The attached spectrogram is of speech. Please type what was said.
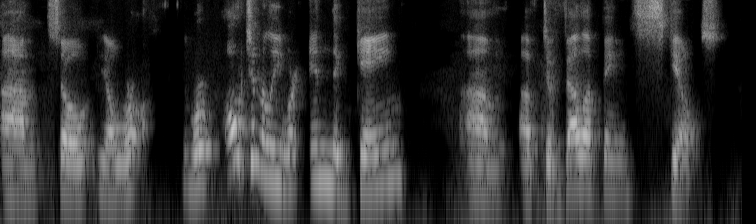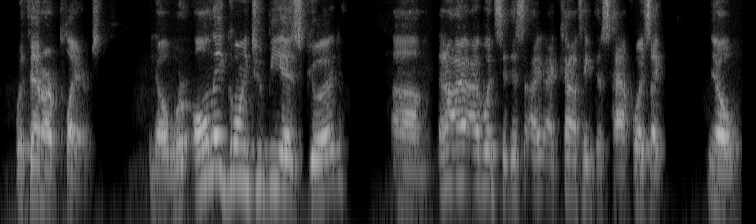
Um, so you know, we're we're ultimately we're in the game um, of developing skills within our players. You know, we're only going to be as good. Um, and I, I would say this. I, I kind of think this halfway. It's like, you know,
